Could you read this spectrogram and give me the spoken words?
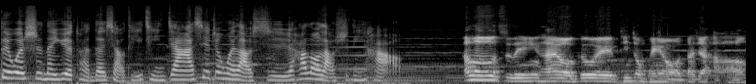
对位室内乐团的小提琴家谢正伟老师。Hello，老师你好。Hello，子玲，还有各位听众朋友，大家好。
